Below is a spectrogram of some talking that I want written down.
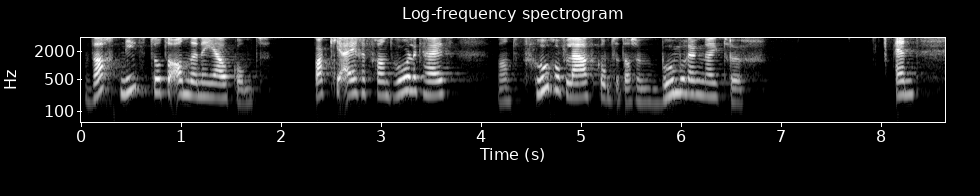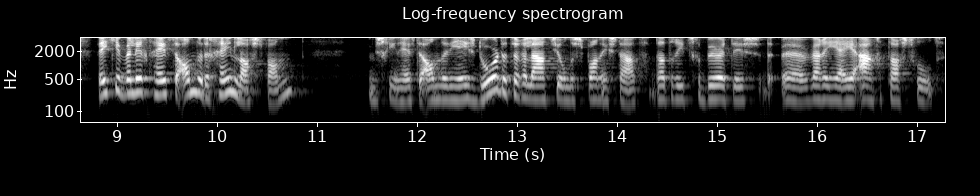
Wacht niet tot de ander naar jou komt. Pak je eigen verantwoordelijkheid want vroeg of laat komt het als een boemerang naar je terug. En weet je, wellicht heeft de ander er geen last van. Misschien heeft de ander niet eens door dat de relatie onder spanning staat. Dat er iets gebeurd is uh, waarin jij je aangetast voelt.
